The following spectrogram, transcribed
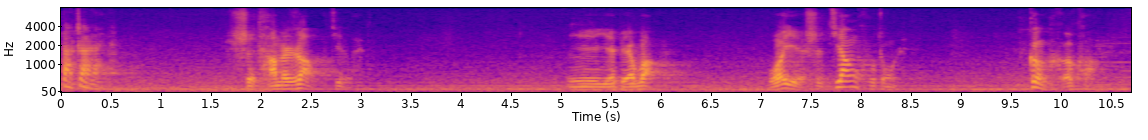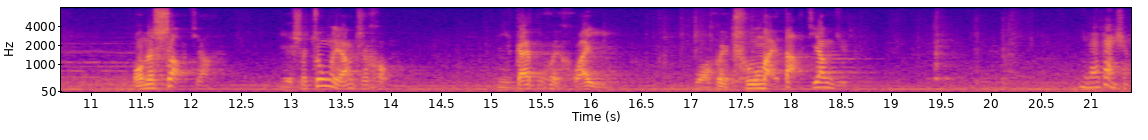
到这儿来的，是他们让我进来也别忘了，我也是江湖中人。更何况，我们邵家也是忠良之后。你该不会怀疑我会出卖大将军？你来干什么？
